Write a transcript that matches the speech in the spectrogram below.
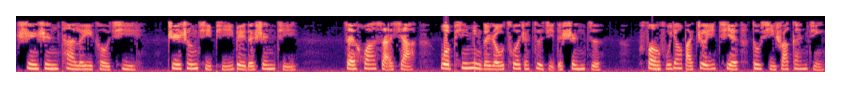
深深叹了一口气。支撑起疲惫的身体，在花洒下，我拼命的揉搓着自己的身子，仿佛要把这一切都洗刷干净。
